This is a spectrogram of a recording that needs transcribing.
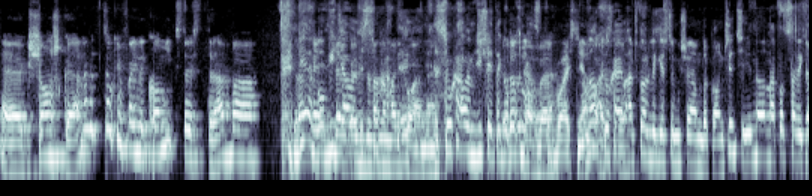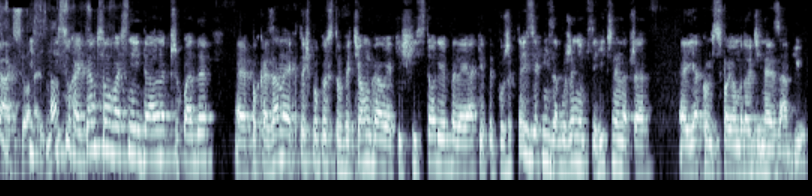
e, książkę, a nawet całkiem fajny komiks, to jest trawa... Nie, bo widziałem, słucha, słuchałem dzisiaj tego Rozmowę. podcastu właśnie. No No, właśnie. słuchałem, aczkolwiek jeszcze muszę ją dokończyć, no na podstawie Tak, komiksu ona I, no. i słuchaj, tam są właśnie idealne przykłady e, pokazane, jak ktoś po prostu wyciągał jakieś historie byle jakie, typu, że ktoś z jakimś zaburzeniem psychicznym na przykład e, jakąś swoją rodzinę zabił.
